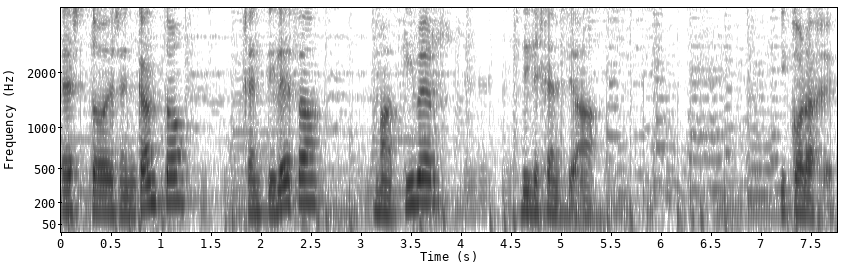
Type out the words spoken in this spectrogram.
Esto es encanto, gentileza, MacGyver, diligencia. Ah. Y coraje.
